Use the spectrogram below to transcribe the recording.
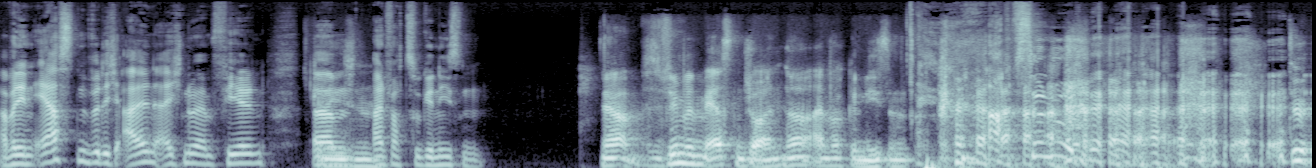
Aber den ersten würde ich allen eigentlich nur empfehlen, ähm, einfach zu genießen. Ja, das ist wie mit dem ersten Joint, ne? Einfach genießen. Absolut. du,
